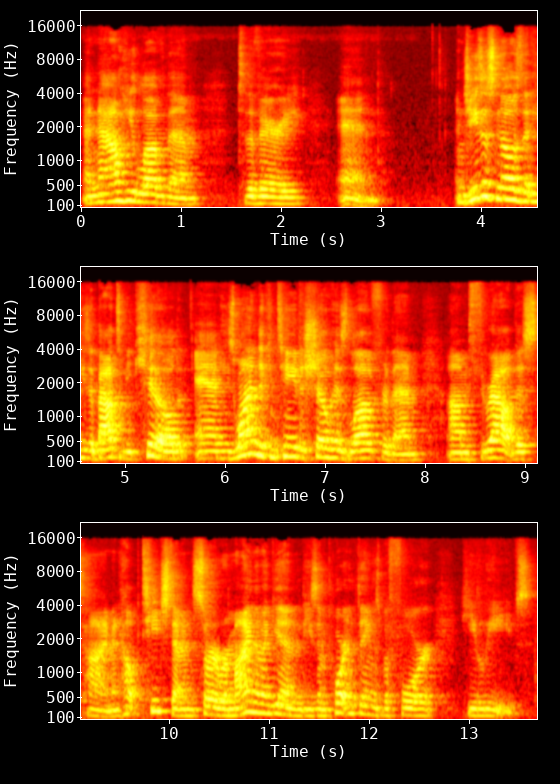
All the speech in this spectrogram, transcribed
and now he loved them to the very end. And Jesus knows that he's about to be killed, and he's wanting to continue to show his love for them um, throughout this time and help teach them and sort of remind them again these important things before he leaves.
